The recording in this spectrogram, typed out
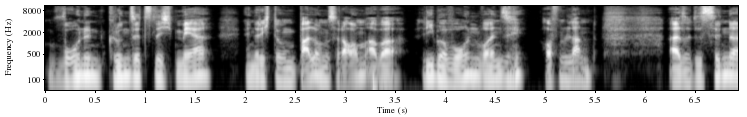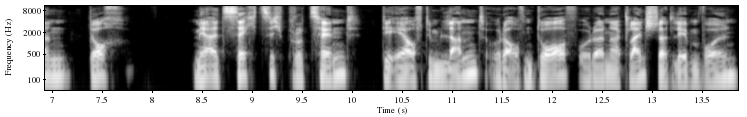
wohnen grundsätzlich mehr in Richtung Ballungsraum, aber lieber wohnen wollen sie auf dem Land. Also das sind dann doch mehr als 60 Prozent, die eher auf dem Land oder auf dem Dorf oder in einer Kleinstadt leben wollen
